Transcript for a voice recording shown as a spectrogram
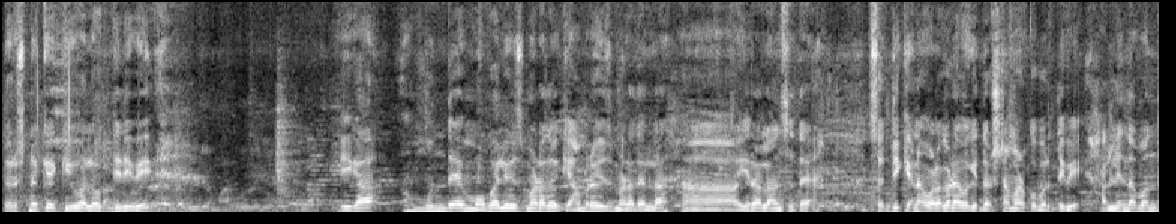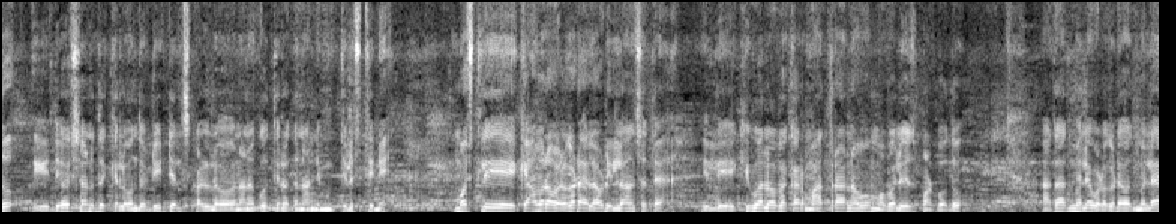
ದರ್ಶನಕ್ಕೆ ಕ್ಯೂ ಅಲ್ಲಿ ಹೋಗ್ತಿದ್ದೀವಿ. ಈಗ ಮುಂದೆ ಮೊಬೈಲ್ ಯೂಸ್ ಮಾಡೋದು, ಕ್ಯಾಮ್ರಾ ಯೂಸ್ ಮಾಡೋದೆಲ್ಲ ಇರಲ್ಲ ಅನಿಸುತ್ತೆ. ಸದ್ಯಕ್ಕೆ ನಾವು ಒಳಗಡೆ ಹೋಗಿ ದರ್ಶನ ಮಾಡ್ಕೊ ಬರ್ತೀವಿ. ಅಲ್ಲಿಂದ ಬಂದು ಈ ದೇವಸ್ಥಾನದ ಕೆಲವೊಂದು ಡೀಟೇಲ್ಸ್ಗಳು ನನಗೆ ಗೊತ್ತಿರೋದು ನಾನು ನಿಮ್ಗೆ ತಿಳಿಸ್ತೀನಿ. ಮೋಸ್ಟ್ಲಿ ಕ್ಯಾಮ್ರಾ ಒಳಗಡೆ ಅಲೌಡ್ ಇಲ್ಲ ಅನಿಸುತ್ತೆ. ಇಲ್ಲಿ ಕ್ಯೂವಲ್ಲಿ ಹೋಗ್ಬೇಕಾದ್ರೆ ಮಾತ್ರ ನಾವು ಮೊಬೈಲ್ ಯೂಸ್ ಮಾಡ್ಬೋದು. ಅದಾದಮೇಲೆ ಒಳಗಡೆ ಹೋದ್ಮೇಲೆ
